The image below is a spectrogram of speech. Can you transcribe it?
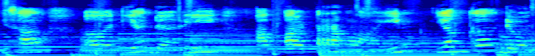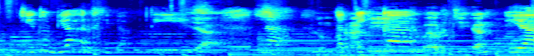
misal eh, dia dari kapal perang lain yang ke Dewa Ruci itu dia harus dibaptis Iya. Nah, belum pernah di ketika- Dewa Ruci kan? Iya,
